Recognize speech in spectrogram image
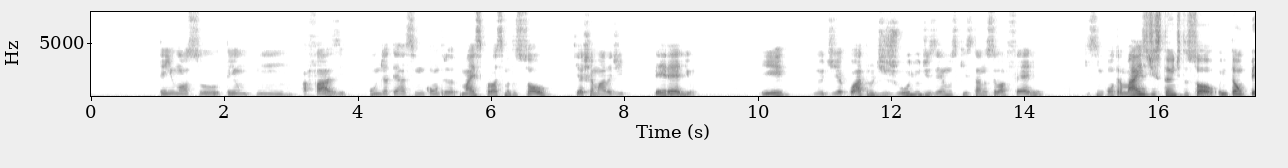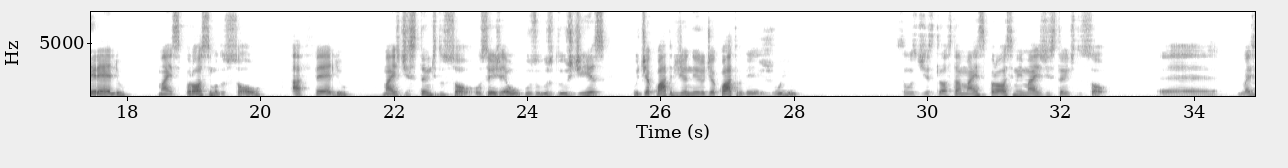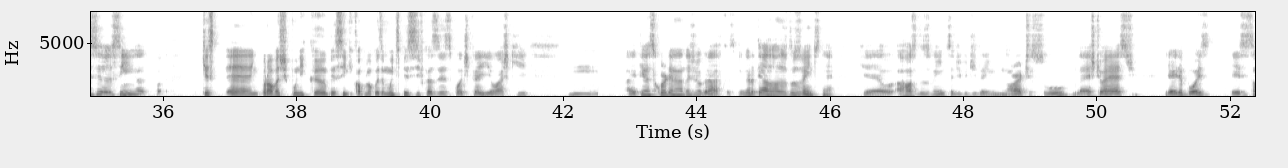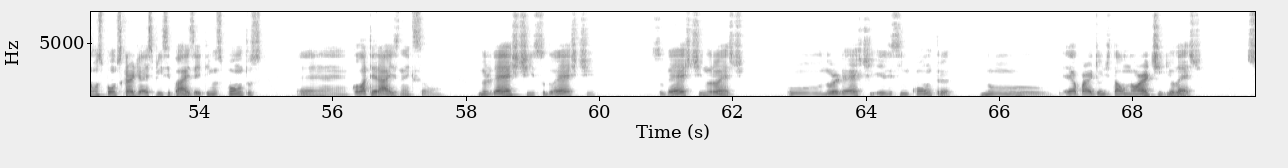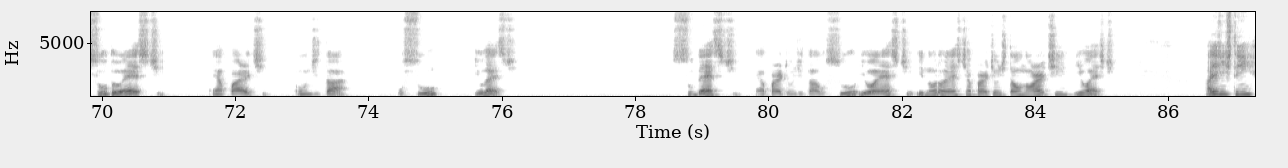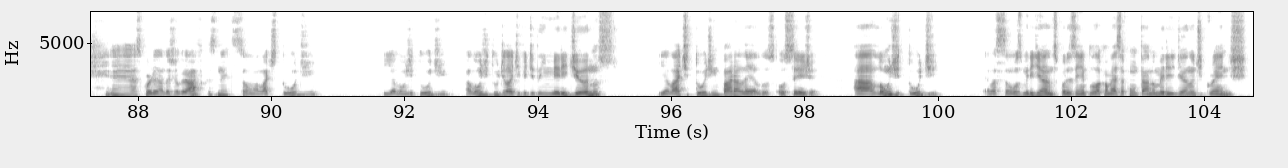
tem o nosso tem um, um, a fase onde a Terra se encontra mais próxima do Sol, que é chamada de perélio. E no dia 4 de julho dizemos que está no seu afélio, que se encontra mais distante do Sol. Então, perélio mais próximo do Sol, afélio mais distante do Sol. Ou seja, é o, os, os, os dias, o dia 4 de janeiro e o dia 4 de julho, são os dias que ela está mais próxima e mais distante do Sol. É, mas isso, assim, que, é, em provas tipo Unicamp, assim, que cobra uma coisa muito específica, às vezes pode cair. Eu acho que... Hum, aí tem as coordenadas geográficas. Primeiro tem as rodas dos ventos, né? Que é a Roça dos Ventos é dividida em norte, sul, leste oeste. E aí depois, esses são os pontos cardeais principais. Aí tem os pontos é, colaterais, né, que são nordeste, sudoeste, sudeste e noroeste. O nordeste ele se encontra no é a parte onde está o norte e o leste. Sudoeste é a parte onde está o sul e o leste. Sudeste é a parte onde está o sul e oeste, e noroeste é a parte onde está o norte e oeste. Aí a gente tem é, as coordenadas geográficas, né, que são a latitude e a longitude. A longitude ela é dividida em meridianos e a latitude em paralelos, ou seja, a longitude elas são os meridianos. Por exemplo, ela começa a contar no meridiano de Greenwich,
